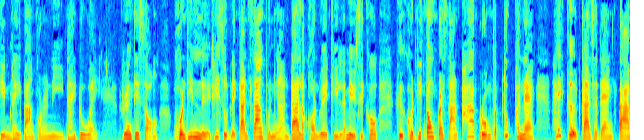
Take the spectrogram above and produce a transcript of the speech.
ทีมในบางกรณีได้ด้วยเรื่องที่สองคนที่เหนื่อยที่สุดในการสร้างผลงานด้านละครเวทีและมิวสิควลคือคนที่ต้องประสานภาพรวมกับทุกแผนก ให้เกิดการแสดงตาม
